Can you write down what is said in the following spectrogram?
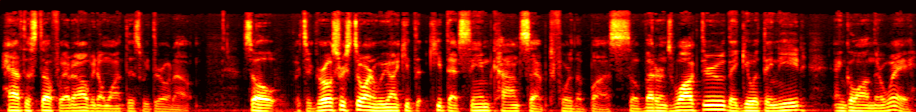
half the stuff we don't, oh, we don't want this, we throw it out. So it's a grocery store, and we want to keep the, keep that same concept for the bus. So veterans walk through, they get what they need, and go on their way.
